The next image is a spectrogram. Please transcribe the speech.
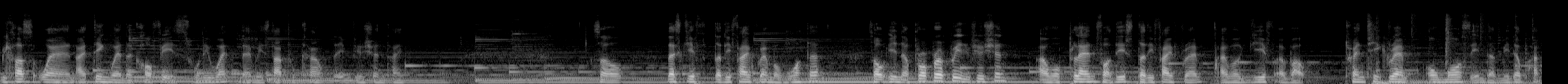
because when I think when the coffee is fully wet, then we start to count the infusion time. So let's give 35 gram of water. So in a proper pre-infusion, I will plan for this 35 gram. I will give about 20 gram almost in the middle part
